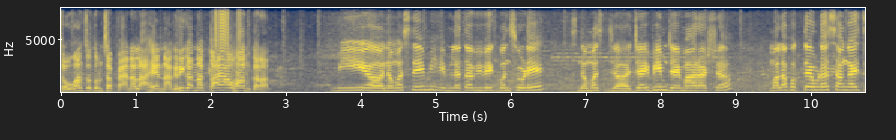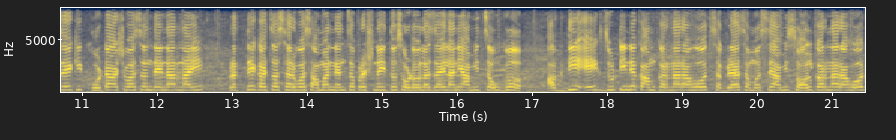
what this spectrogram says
चौघांचं तुमचं पॅनल आहे. नागरिकांना काय आव्हान कराल? मी नमस्ते मी हेमलता विवेक बनसोडे. नमस् ज जय भीम जय महाराष्ट्र. मला फक्त एवढंच सांगायचं आहे की खोटं आश्वासन देणार नाही. प्रत्येकाचा सर्वसामान्यांचा प्रश्न इथं सोडवला जाईल आणि आम्ही चौघं अगदी एकजुटीने काम करणार आहोत. सगळ्या समस्या आम्ही सॉल्व करणार आहोत.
